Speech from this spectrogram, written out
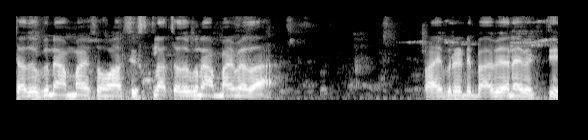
చదువుకునే అమ్మాయి సుమారు సిక్స్త్ క్లాస్ చదువుకునే అమ్మాయి మీద రాయపురెడ్డి బాబీ అనే వ్యక్తి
